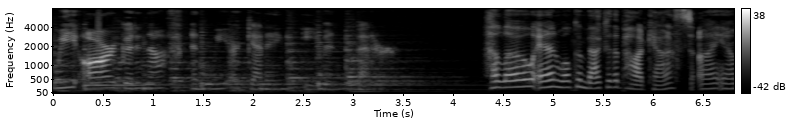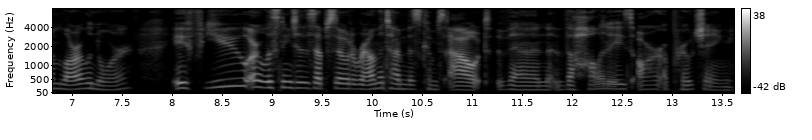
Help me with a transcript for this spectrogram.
We are good enough and we are getting even better. Hello and welcome back to the podcast. I am Laura Lenore. If you are listening to this episode around the time this comes out, then the holidays are approaching.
